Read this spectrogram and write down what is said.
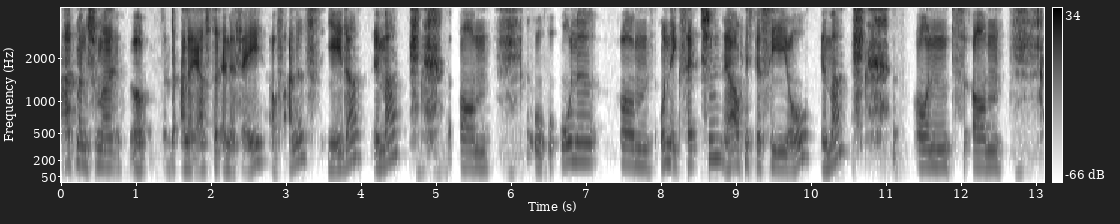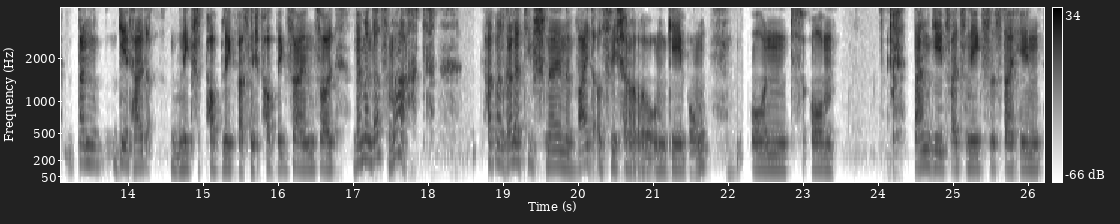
hat man schon mal oh, allererste MFA auf alles, jeder, immer, um, ohne, um, ohne Exception, ja, auch nicht der CEO, immer. Und um, dann geht halt nichts public, was nicht public sein soll. Wenn man das macht, hat man relativ schnell eine weitaus sicherere Umgebung. Und um, dann geht's als nächstes dahin,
